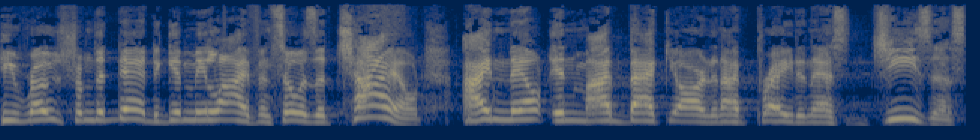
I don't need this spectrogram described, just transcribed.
He rose from the dead to give me life. And so as a child, I knelt in my backyard and I prayed prayed and asked Jesus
